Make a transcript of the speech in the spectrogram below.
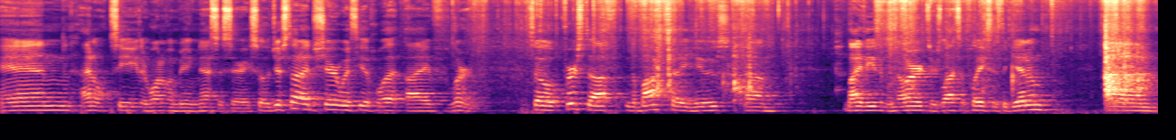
and I don't see either one of them being necessary. So just thought I'd share with you what I've learned. So first off, the box I use, um, buy these at Menards, there's lots of places to get them. Um,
